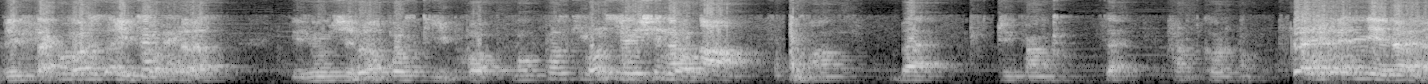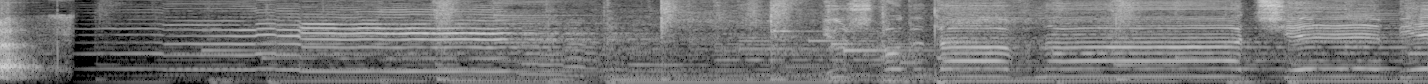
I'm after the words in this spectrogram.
Więc tak, polski hip-hop teraz. I mówicie, no polski hip-hop. Bo polski kończy się na A, a B, czyli tam C, hardcore. Nie, dobra. Już od dawna Ciebie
